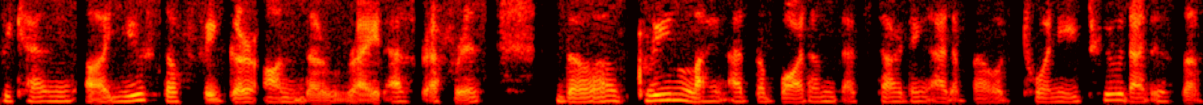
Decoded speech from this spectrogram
we can uh, use the figure on the right as reference. The green line at the bottom that's starting at about 22, that is the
